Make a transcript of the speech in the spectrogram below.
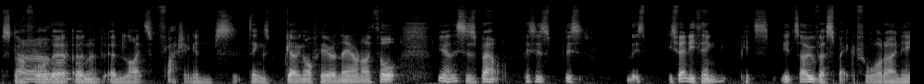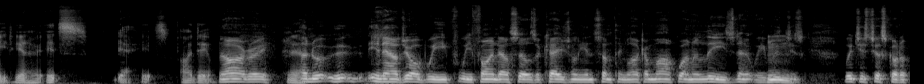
stuff, Oh, or the like and, and lights flashing and things going off here and there. And I thought, yeah, this is about this is this this. If anything, it's it's over spec for what I need. You know, it's yeah, it's ideal. No, I agree. Yeah. And uh, in our job, we we find ourselves occasionally in something like a Mark One Elise, don't we? Hmm. Which is which has just got a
